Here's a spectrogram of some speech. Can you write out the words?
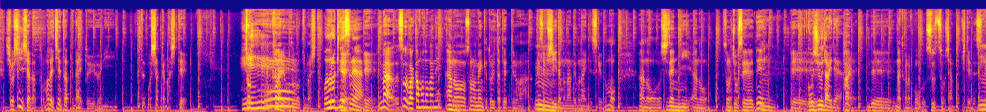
初心者だとまだ1年経ってないというふうにおっしゃってましてえちょかなり驚きました。驚きですね、ええええ。まあすごい若者がね、あのその免許取り立てっていうのは別に不思議でもなんでもないんですけれども、あの自然にあのその女性で、うん。ええ50代で、はい。でなんていうかなこうスーツをちゃんと着てですね、う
